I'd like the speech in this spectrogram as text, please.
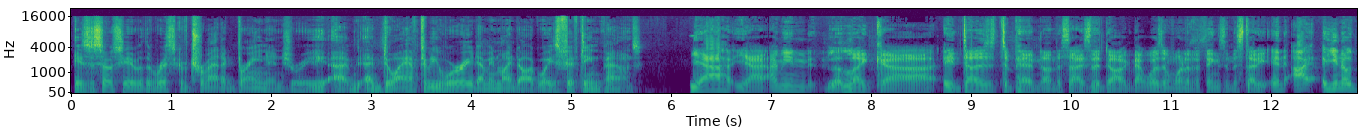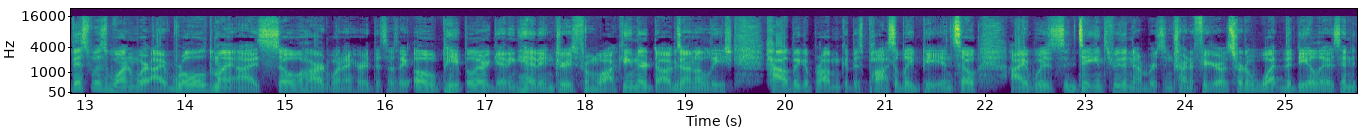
is associated with the risk of traumatic brain injury. Uh, do I have to be worried? I mean, my dog weighs 15 pounds. Yeah, yeah. I mean, like uh, it does depend on the size of the dog. That wasn't one of the things in the study. And I, you know, this was one where I rolled my eyes so hard when I heard this. I was like, "Oh, people are getting head injuries from walking their dogs on a leash. How big a problem could this possibly be?" And so I was digging through the numbers and trying to figure out sort of what the deal is. And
